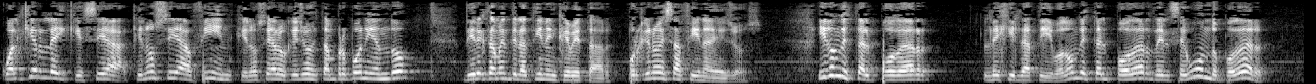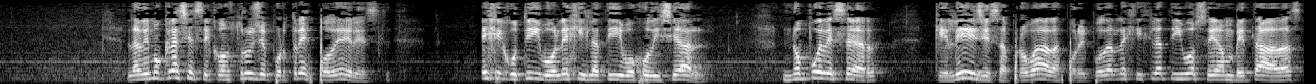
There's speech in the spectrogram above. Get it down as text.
cualquier ley que sea, que no sea afín, que no sea lo que ellos están proponiendo, directamente la tienen que vetar, porque no es afín a ellos. ¿Y dónde está el poder legislativo? ¿Dónde está el poder del segundo poder? La democracia se construye por tres poderes, ejecutivo, legislativo, judicial. No puede ser que leyes aprobadas por el poder legislativo sean vetadas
